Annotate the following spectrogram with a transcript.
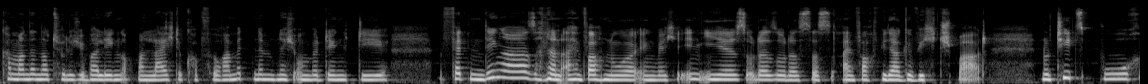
kann man dann natürlich überlegen, ob man leichte Kopfhörer mitnimmt, nicht unbedingt die fetten Dinger, sondern einfach nur irgendwelche In-Ears oder so, dass das einfach wieder Gewicht spart. Notizbuch,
